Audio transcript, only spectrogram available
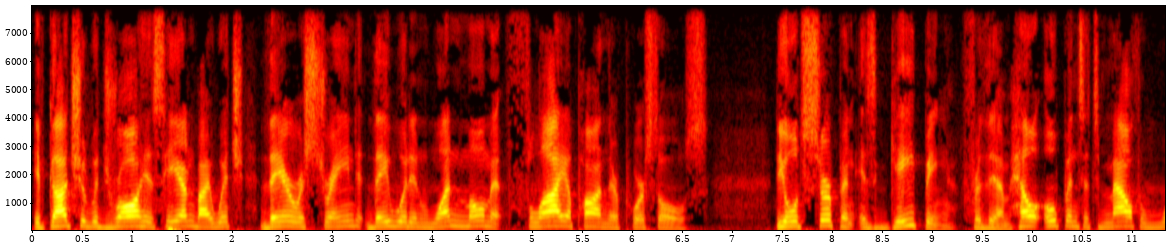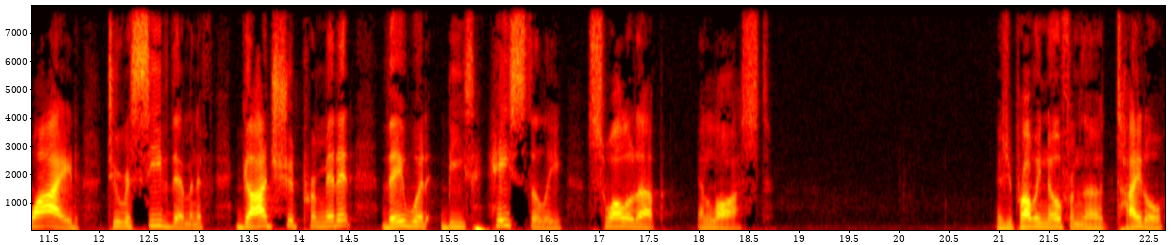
If God should withdraw his hand by which they are restrained, they would in one moment fly upon their poor souls. The old serpent is gaping for them. Hell opens its mouth wide to receive them, and if God should permit it, they would be hastily swallowed up and lost. As you probably know from the title,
